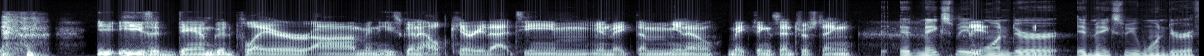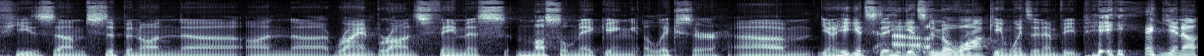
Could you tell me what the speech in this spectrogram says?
he, he's a damn good player, um, and he's going to help carry that team and make them, you know, make things interesting. It makes me yeah. wonder. It makes me wonder if he's um, sipping on uh, on uh, Ryan Braun's famous muscle making elixir. Um, you know, he gets to, he gets to Milwaukee and wins an MVP. you know,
